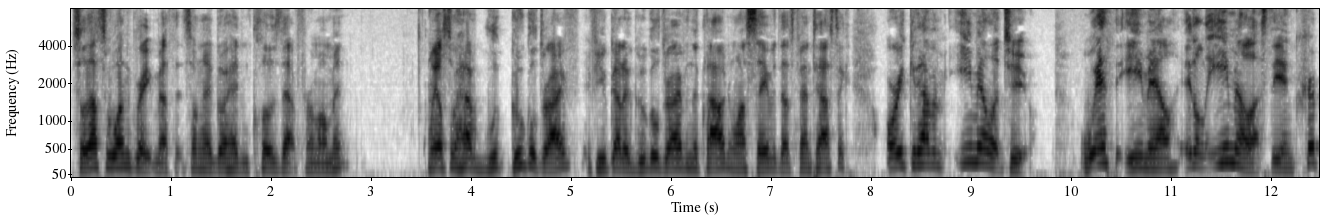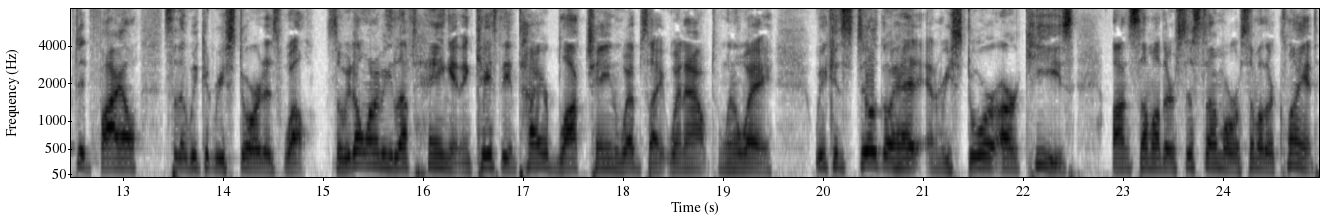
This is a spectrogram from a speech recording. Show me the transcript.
So that's one great method. So I'm going to go ahead and close that for a moment. We also have Google Drive. If you've got a Google Drive in the cloud and want to save it, that's fantastic. Or you could have them email it to you. With email, it'll email us the encrypted file so that we could restore it as well. So we don't want to be left hanging in case the entire blockchain website went out, went away. We can still go ahead and restore our keys on some other system or some other client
